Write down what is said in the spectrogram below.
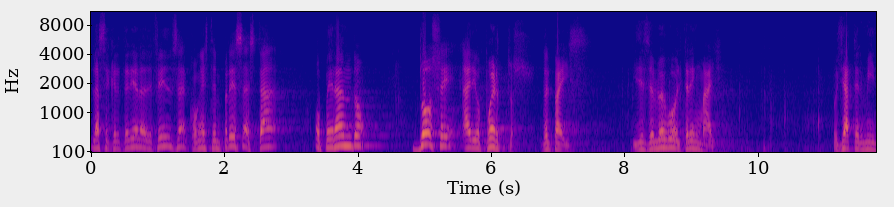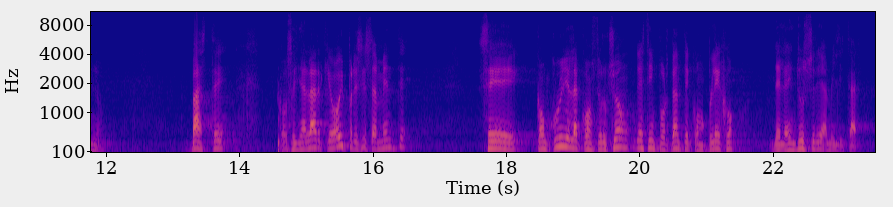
la Secretaría de la Defensa con esta empresa está operando 12 aeropuertos del país y desde luego el tren Maya. Pues ya termino. Baste con señalar que hoy precisamente se concluye la construcción de este importante complejo de la industria militar.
